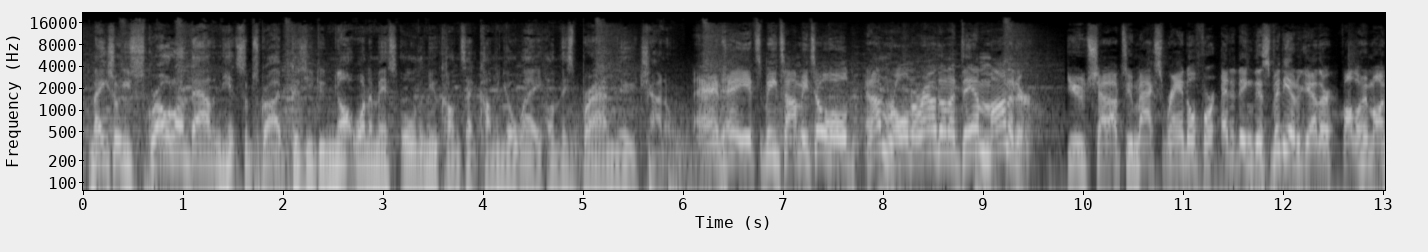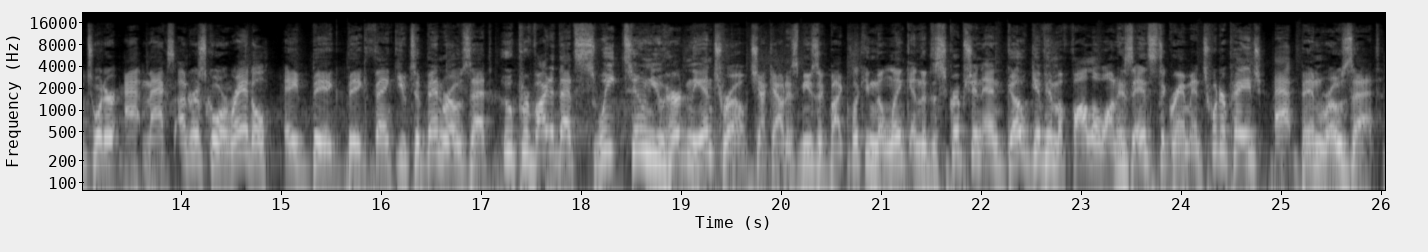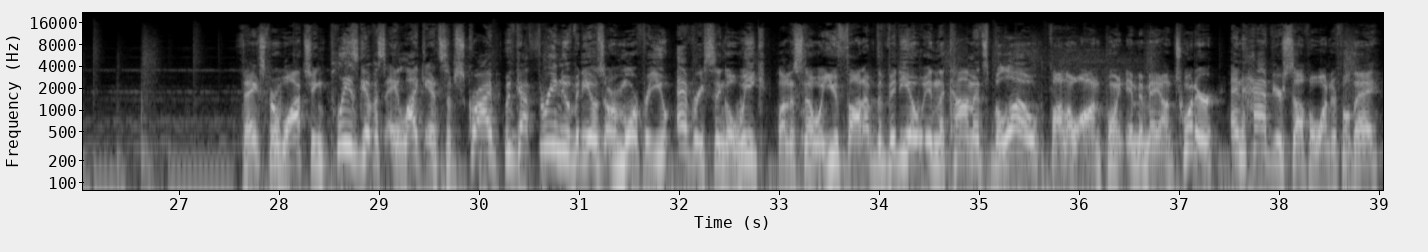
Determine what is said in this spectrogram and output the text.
Make sure you scroll on down and hit subscribe because you do not want to miss all the new content coming your way on this brand new channel. And hey, it's me, Tommy Toehold, and I'm rolling around on a damn monitor. Huge shout out to Max Randall for editing this video together. Follow him on Twitter at Max underscore Randall. A big, big thank you to Ben Rosette, who provided that sweet tune you heard in the intro. Check out his music by clicking the link in the description and go give him a follow on his Instagram and Twitter page at Ben Rosette. Thanks for watching. Please give us a like and subscribe. We've got three new videos or more for you every single week. Let us know what you thought of the video in the comments below. Follow On Point MMA on Twitter and have yourself a wonderful day.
